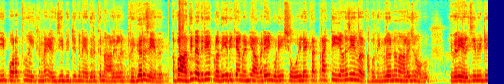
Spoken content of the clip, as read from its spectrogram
ഈ പുറത്ത് നിൽക്കുന്ന എൽ ജി ബി ടിക്കിനെ എതിർക്കുന്ന ആളുകളെ ട്രിഗർ ചെയ്ത്. അപ്പൊ അതിനെതിരെ പ്രതികരിക്കാൻ വേണ്ടി അവരെയും കൂടി ഈ ഷോയിലേക്ക് അട്രാക്ട് ചെയ്യുകയാണ് ചെയ്യുന്നത്. അപ്പൊ നിങ്ങൾ തന്നെ ആലോചിച്ച് നോക്കൂ. ഇവർ എൽ ജി ബി ടി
